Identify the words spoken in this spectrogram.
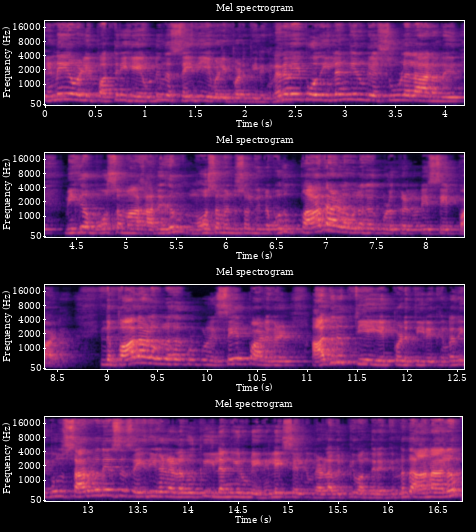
இணையவழி பத்திரிகை ஒன்று இந்த செய்தியை வெளிப்படுத்தி எனவே இப்போது இலங்கையினுடைய சூழலானது மிக மோசமாக அதுவும் மோசம் என்று சொல்கின்ற போது பாதாள உலக குழுக்களினுடைய செயற்பாடு. இந்த பாதாள உலக குழுக்களுடைய செயற்பாடுகள் அதிருப்தியை ஏற்படுத்தி இருக்கின்றது. இப்போது சர்வதேச செய்திகள் அளவுக்கு இலங்கையினுடைய நிலை செல்கின்ற அளவிற்கு வந்திருக்கின்றது. ஆனாலும்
